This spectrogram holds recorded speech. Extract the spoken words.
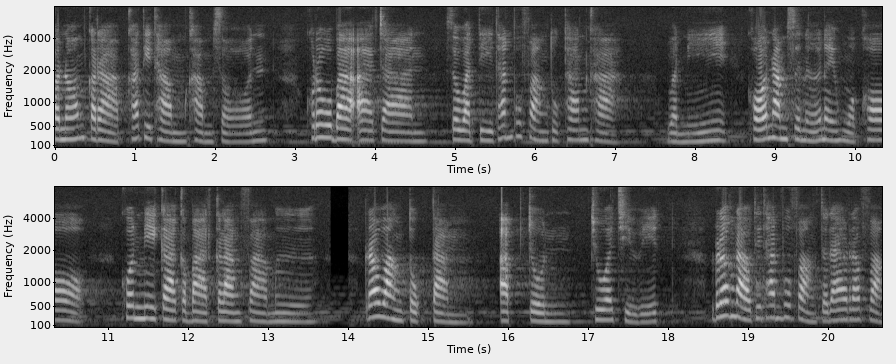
อน้อมกราบคติธรรมคำสอน ครูบาอาจารย์ สวัสดีท่านผู้ฟังทุกท่านค่ะ วันนี้ขอนำเสนอในหัวข้อ คนมีกากบาทกลางฝ่ามือ ระวังตกต่ำ อับจน ชั่วชีวิต เรื่องราวที่ท่านผู้ฟังจะได้รับฟัง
